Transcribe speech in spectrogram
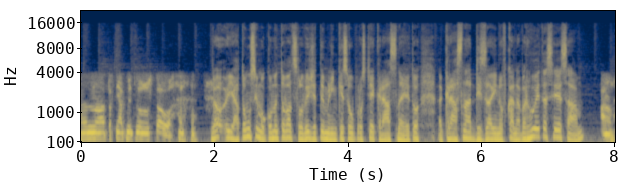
no a tak nějak mi to zůstalo. no já to musím okomentovat slovy, že ty mlínky jsou prostě krásné. Je to krásná designovka. Navrhujete si je sám? Ano,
